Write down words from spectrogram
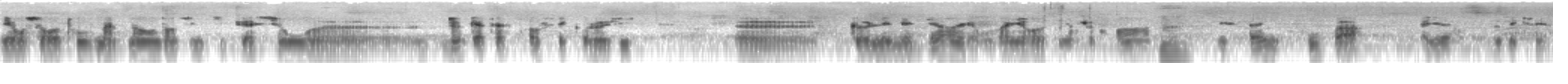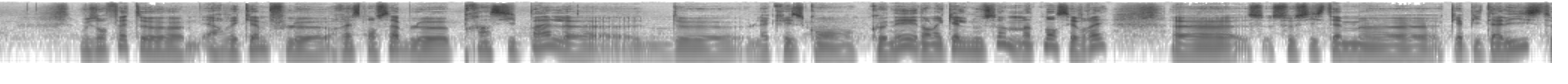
Et on se retrouve maintenant dans une situation euh, de catastrophe écologique que les médias, et on va y revenir, je crois, Hmm. essayent ou pas, d'ailleurs, de décrire. Vous en faites, euh, Hervé Kempf, le responsable principal euh, de la crise qu'on connaît et dans laquelle nous sommes maintenant, c'est vrai. Euh, ce, système capitaliste,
